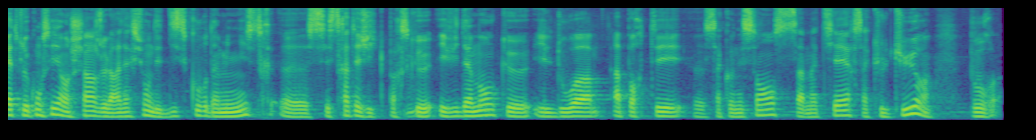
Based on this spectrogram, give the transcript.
Être le conseiller en charge de la rédaction des discours d'un ministre, euh, c'est stratégique parce que évidemment qu'il doit apporter euh, sa connaissance, sa matière, sa culture pour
